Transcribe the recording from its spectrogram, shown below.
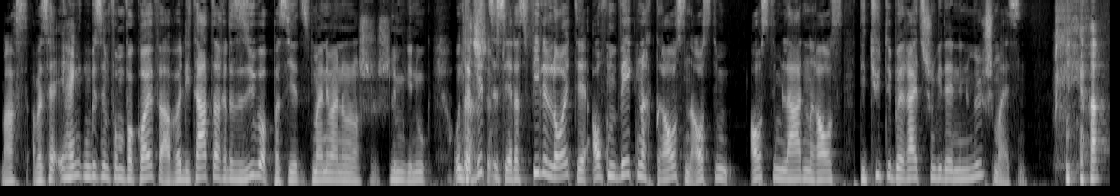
Machst. Aber es hängt ein bisschen vom Verkäufer ab. Aber die Tatsache, dass es überhaupt passiert, ist meiner Meinung nach sch schlimm genug. Und Das der Witz stimmt. ist ja, dass viele Leute auf dem Weg nach draußen, aus dem, aus dem Laden raus, die Tüte bereits schon wieder in den Müll schmeißen. ja.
